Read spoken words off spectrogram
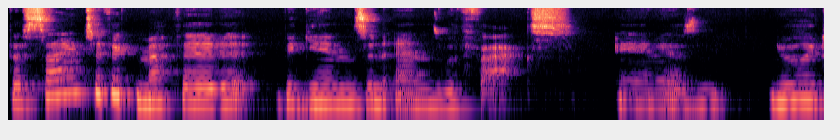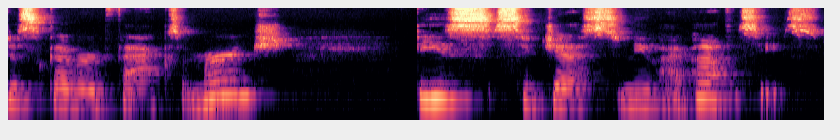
The scientific method begins and ends with facts, and as newly discovered facts emerge, these suggest new hypotheses.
